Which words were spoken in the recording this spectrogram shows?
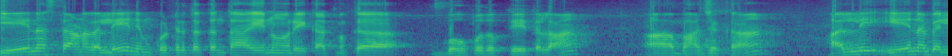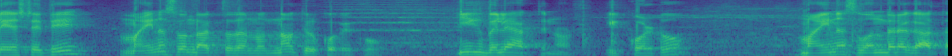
ಎನ ಸ್ಥಾನದಲ್ಲಿ ನಿಮ್ಗೆ ಕೊಟ್ಟಿರ್ತಕ್ಕಂತಹ ಏನು ರೇಖಾತ್ಮಕ ಬಹುಪದೋಕ್ತಿ ಐತಲ್ಲ, ಆ ಭಾಜಕ, ಅಲ್ಲಿ ಏನ ಬೆಲೆ ಎಷ್ಟೈತಿ? ಮೈನಸ್ ಒಂದು ಆಗ್ತದೆ ಅನ್ನೋದು ನಾವು ತಿಳ್ಕೊಬೇಕು. ಈಗ ಬೆಲೆ ಹಾಕ್ತೀನಿ ನೋಡ್ರಿ. ಈಕ್ವಲ್ ಟು ಮೈನಸ್ ಒಂದರ ಘಾತ.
